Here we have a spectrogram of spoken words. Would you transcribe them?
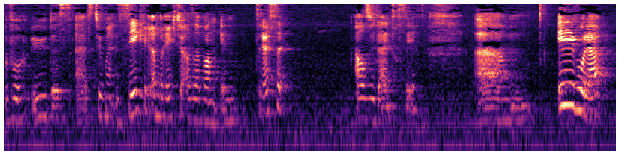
voor u. Dus uh, stuur me zeker een berichtje als dat van interesse, als u dat interesseert. Um, et voilà.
